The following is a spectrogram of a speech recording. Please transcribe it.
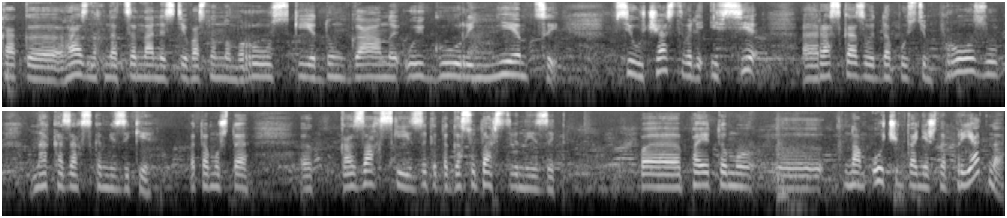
как э, разных национальностей, в основном русские, дунганы, уйгуры, немцы, все участвовали и все э, рассказывают, допустим, прозу на казахском языке. Потому что э, казахский язык – это государственный язык. Поэтому нам очень, конечно, приятно,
